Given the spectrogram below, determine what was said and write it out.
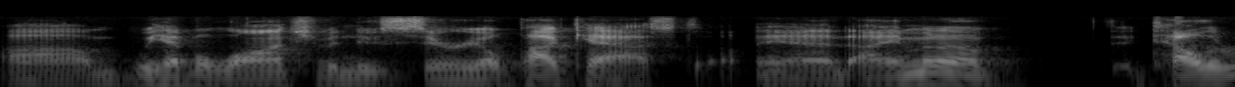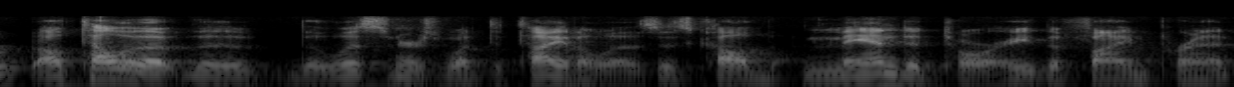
Um, we have a launch of a new serial podcast, and I am going to tell the, I'll tell the, the, the listeners what the title is. It's called Mandatory, the fine print.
